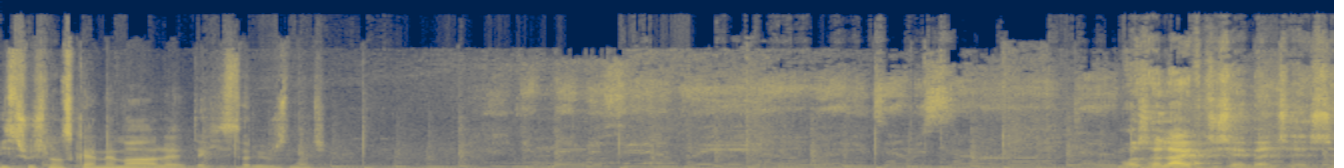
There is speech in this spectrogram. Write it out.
mistrzu Śląska MMA, ale te historie już znacie. Może live dzisiaj będzie jeszcze.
